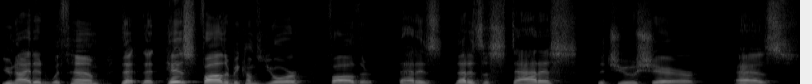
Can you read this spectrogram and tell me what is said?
united with him that, that his father becomes your father. That is, that is the status that you share as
